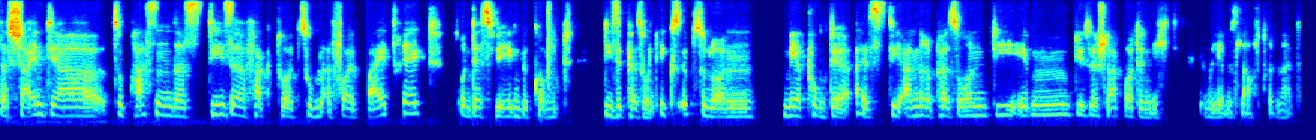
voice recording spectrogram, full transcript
das scheint ja zu passen, dass dieser Faktor zum Erfolg beiträgt und deswegen bekommt diese Person XY mehr Punkte als die andere Person, die eben diese Schlagworte nicht im Lebenslauf drin hat.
